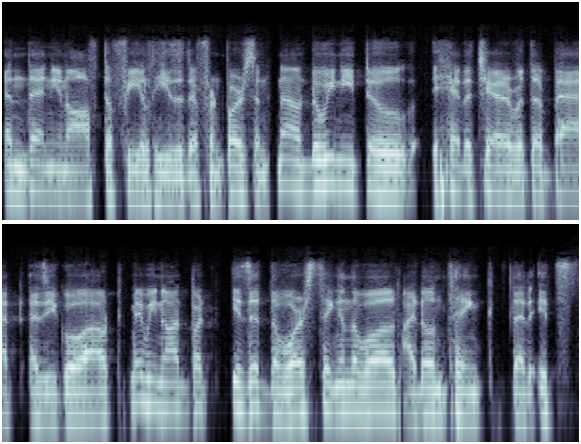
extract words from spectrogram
And then, you know, off the field, he's a different person. Now, do we need to hit a chair with a bat as you go out? Maybe not, but is it the worst thing in the world? I don't think that it's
